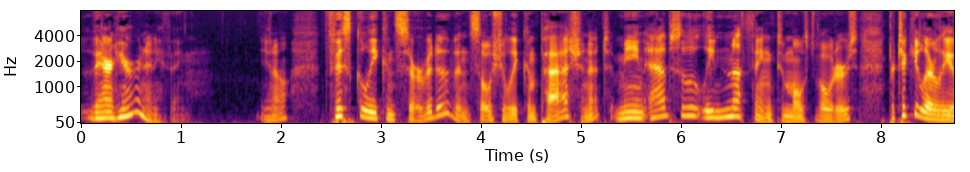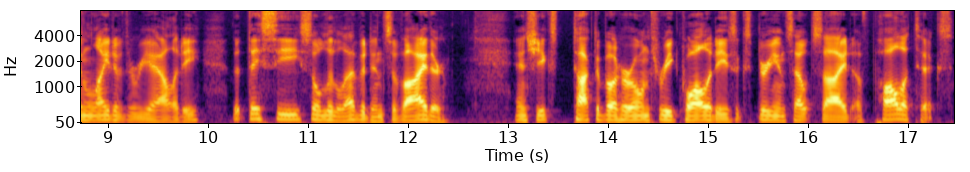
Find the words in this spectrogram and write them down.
they aren't hearing anything. You know, fiscally conservative and socially compassionate mean absolutely nothing to most voters, particularly in light of the reality that they see so little evidence of either. And she ex- talked about her own three qualities experience outside of politics.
